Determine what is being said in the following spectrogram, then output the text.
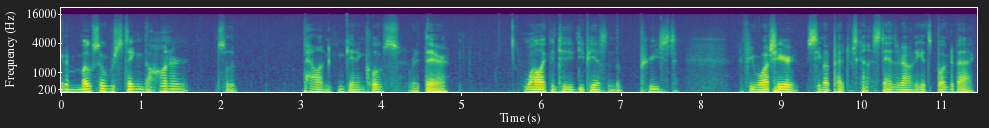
I'm gonna mouse over sting the hunter so the paladin can get in close right there while I continue DPSing the priest. If you watch here, see my pet just kind of stands around and he gets bugged back.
